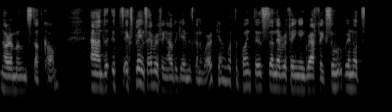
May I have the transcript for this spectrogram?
naramunz.com and it explains everything how the game is going to work and what the point is and everything in graphics. So we're not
